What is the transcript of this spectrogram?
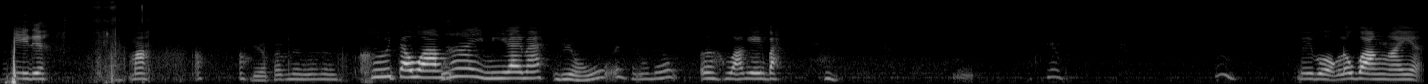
มานี่ดิมา เดี๋ยวแป๊บนึงแป๊บนึงคือจะวางให้มีอะไรไหมเดี๋ยวเอ้ยรู้แล้วเออ วางเองไปไม่บอกแล้ววางไงอะ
